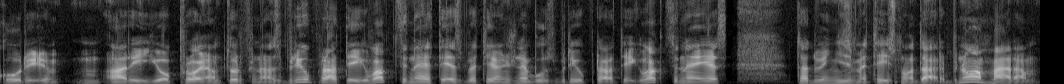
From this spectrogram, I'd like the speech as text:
kuri arī joprojām turpinās brīvprātīgi vakcinēties, bet, ja viņš nebūs brīvprātīgi vakcinējies, tad viņi izmetīs no darba. No nu, apmēram.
